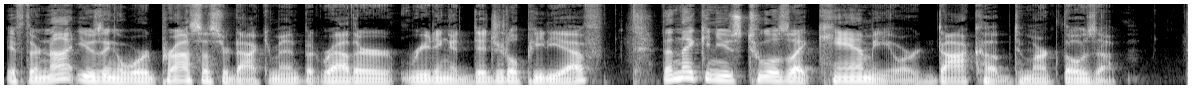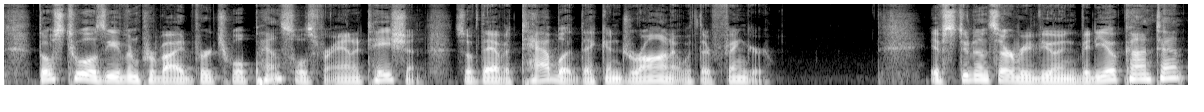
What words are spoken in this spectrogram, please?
If they're not using a word processor document, but rather reading a digital PDF, then they can use tools like Kami or DocHub to mark those up. Those tools even provide virtual pencils for annotation, so if they have a tablet, they can draw on it with their finger. If students are reviewing video content,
